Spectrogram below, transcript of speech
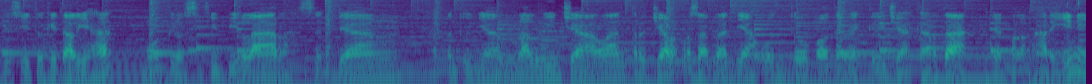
di situ kita lihat mobil Rizky Bilar sedang tentunya melalui jalan terjal. Persahabat ya untuk otw ke Jakarta. Dan malam hari ini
